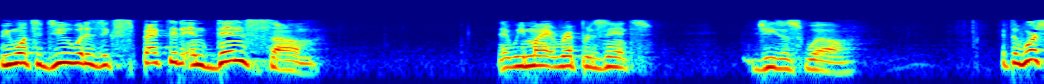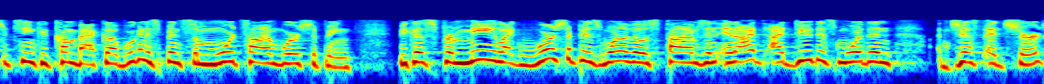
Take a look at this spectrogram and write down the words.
We want to do what is expected and then some, that we might represent Jesus well. If the worship team could come back up, we're going to spend some more time worshiping because for me, like worship is one of those times, and, and I, I do this more than just at church,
